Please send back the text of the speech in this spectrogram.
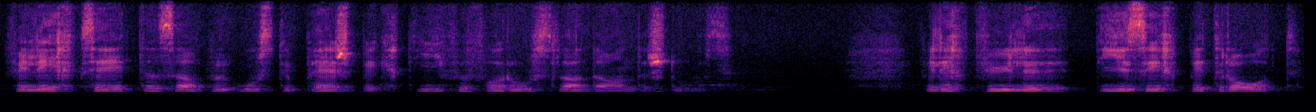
vielleicht sieht das aber aus der Perspektive von Russland anders aus. Vielleicht fühlen die sich bedroht.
